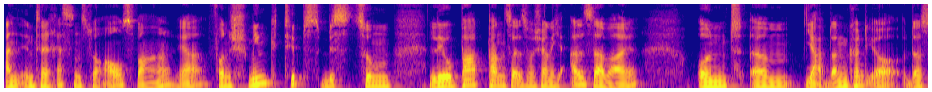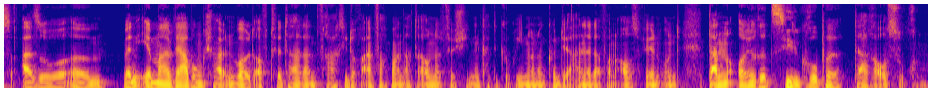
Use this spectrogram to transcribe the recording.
an Interessen zur Auswahl, ja, von Schminktipps bis zum Leopardpanzer ist wahrscheinlich alles dabei. Und ähm, ja, dann könnt ihr das also, ähm, wenn ihr mal Werbung schalten wollt auf Twitter, dann fragt ihr doch einfach mal nach 300 verschiedenen Kategorien und dann könnt ihr eine davon auswählen und dann eure Zielgruppe da raussuchen.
